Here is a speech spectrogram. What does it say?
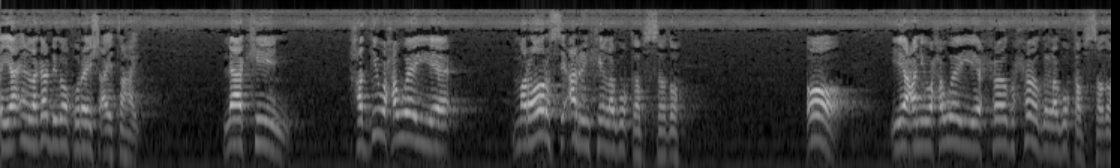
ayaa in laga dhigo quraysh ay tahay. Laakiin haddii waxa weeye maroorsi arrinkii lagu qabsado oo yacni waxa weeye xoog xoog lagu qabsado.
